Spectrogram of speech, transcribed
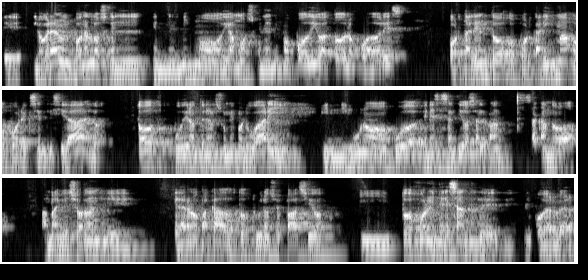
Eh, lograron ponerlos en, en, el mismo, digamos, en el mismo podio a todos los jugadores por talento o por carisma o por excentricidad, los, todos pudieron tener su mismo lugar y, ninguno pudo en ese sentido salvar, sacando a, Michael Jordan, eh, quedaron opacados, todos tuvieron su espacio y todos fueron interesantes de, poder ver.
